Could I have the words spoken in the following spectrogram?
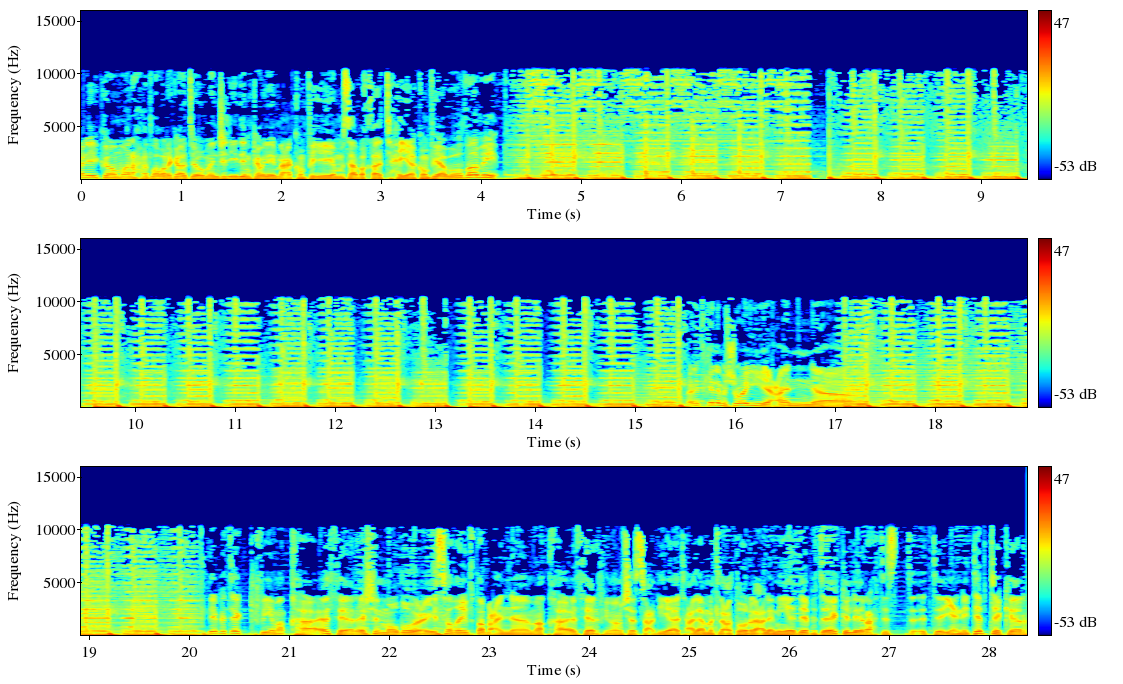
عليكم ورحمة الله وبركاته. من جديد مكملين معكم في مسابقة. حياكم في أبو ظبي. نتكلم شوي عن ديبتك في مقهى اثر إيش الموضوع؟ يستضيف طبعا مقهى اثر في ممشى السعديات علامة العطور العالمية ديبتك اللي راح تست... يعني تبتكر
